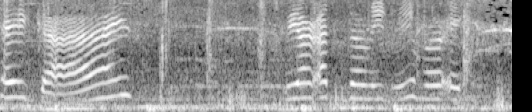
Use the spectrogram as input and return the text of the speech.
Hey guys, we are at the Red River Ex.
